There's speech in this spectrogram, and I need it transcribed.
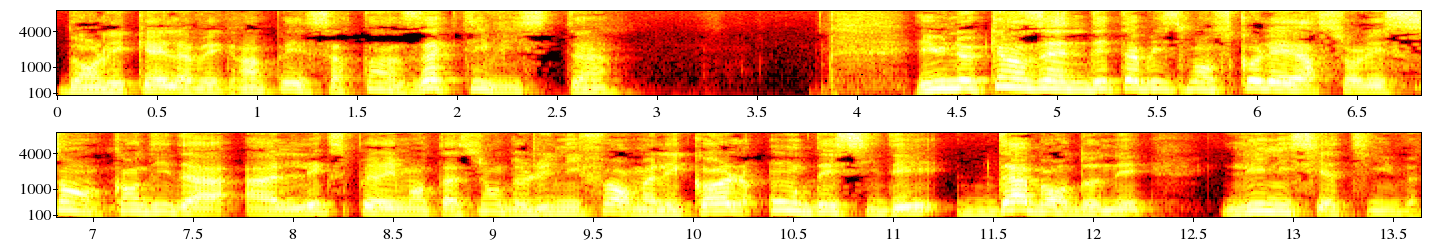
dans lesquels avaient grimpé certains activistes. Et une quinzaine d'établissements scolaires sur les 100 candidats à l'expérimentation de l'uniforme à l'école ont décidé d'abandonner l'initiative.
